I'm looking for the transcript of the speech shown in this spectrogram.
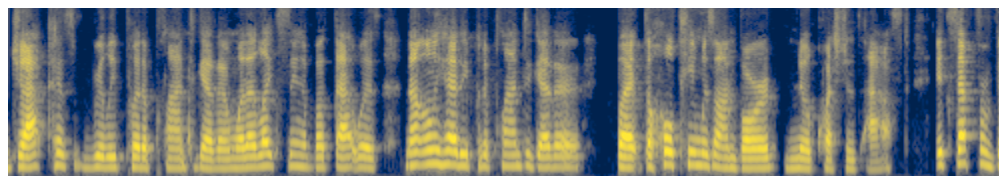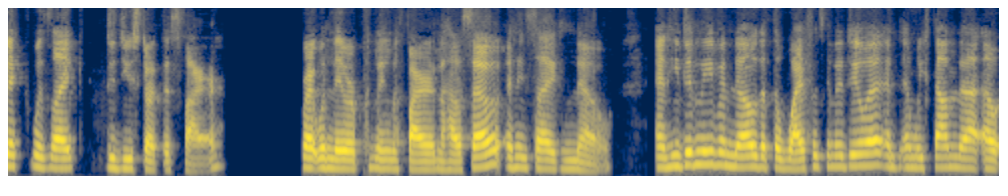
Jack has really put a plan together. And what I like seeing about that was not only had he put a plan together, but the whole team was on board, no questions asked, except for Vic was like, Did you start this fire? Right when they were putting the fire in the house out. And he's like, No. And he didn't even know that the wife was going to do it. And, and we found that out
